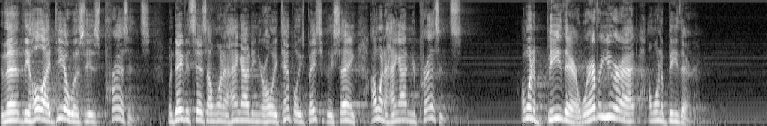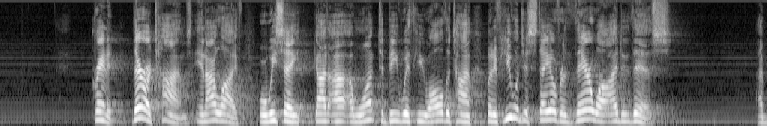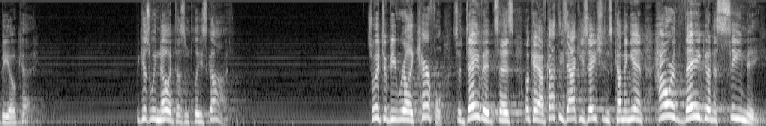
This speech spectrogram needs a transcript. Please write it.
And the, the whole idea was his presence. When David says, I want to hang out in your holy temple, he's basically saying, I want to hang out in your presence. I want to be there. Wherever you are at, I want to be there. Granted, there are times in our life where we say, God, I, I, want to be with you all the time, but if you will just stay over there while I do this, I'd be okay. Because we know it doesn't please God. So we have to be really careful. So David says, okay, I've got these accusations coming in. How are they going to see me?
